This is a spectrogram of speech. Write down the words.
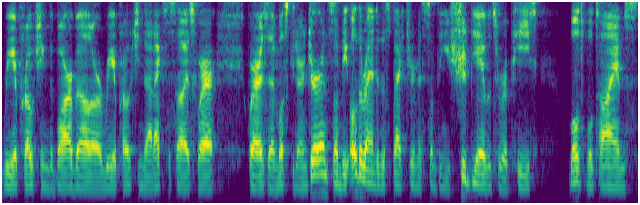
reapproaching the barbell or reapproaching that exercise where whereas a muscular endurance on the other end of the spectrum is something you should be able to repeat multiple times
